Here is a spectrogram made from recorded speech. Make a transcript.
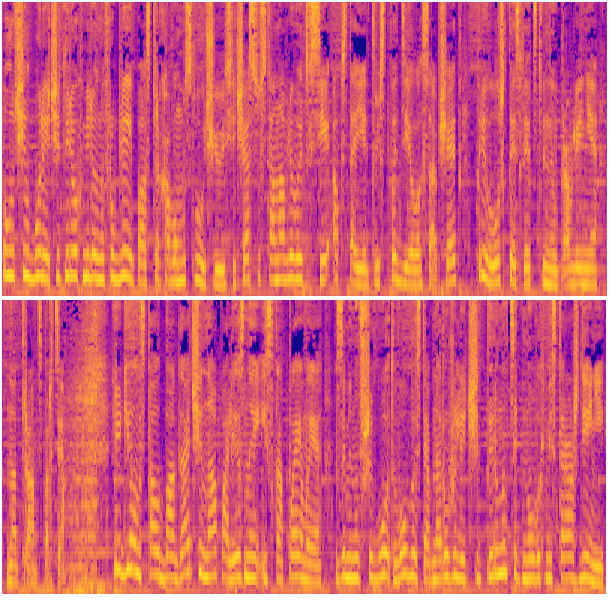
получил более 4 миллионов рублей по страховому случаю сейчас устанавливает все обстоятельства дела, сообщает Приволжское следственное управление на транспорте. Регион стал богаче на полезные ископаемые. За минувший год в области обнаружили 14 новых месторождений.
